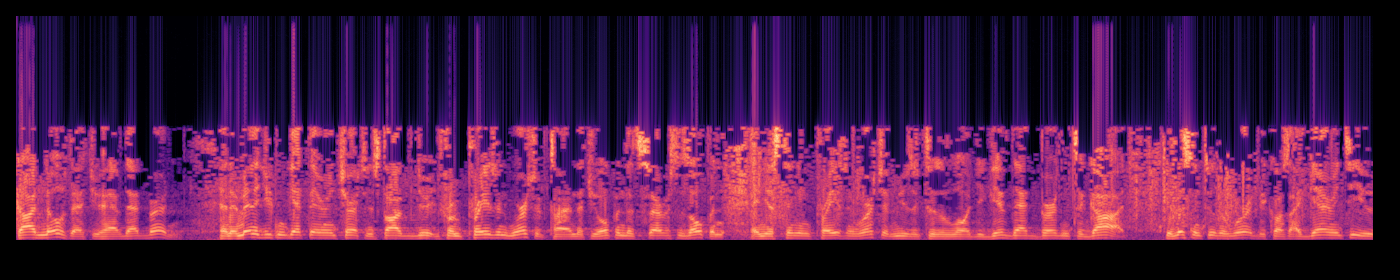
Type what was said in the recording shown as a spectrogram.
God knows that you have that burden. And the minute you can get there in church and start from praise and worship time, that you open the services open and you're singing praise and worship music to the Lord, you give that burden to God. You listen to the word because I guarantee you,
